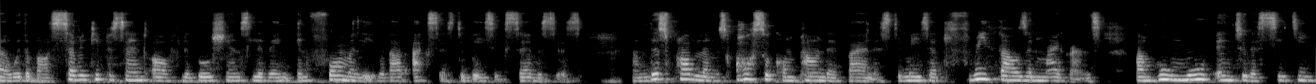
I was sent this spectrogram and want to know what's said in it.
uh, with about 70% of Lagosians living informally without access to basic services. Um, this problem is also compounded by an estimated 3,000 migrants um, who move into the city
